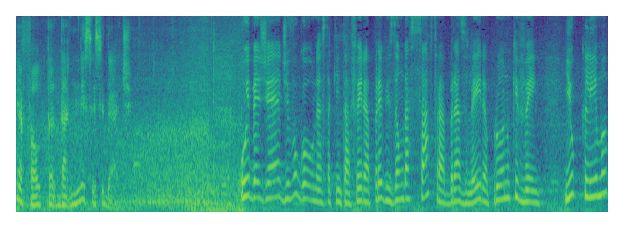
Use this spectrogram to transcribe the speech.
e a falta da necessidade. O IBGE divulgou nesta quinta-feira a previsão da safra brasileira para o ano que vem. E o clima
